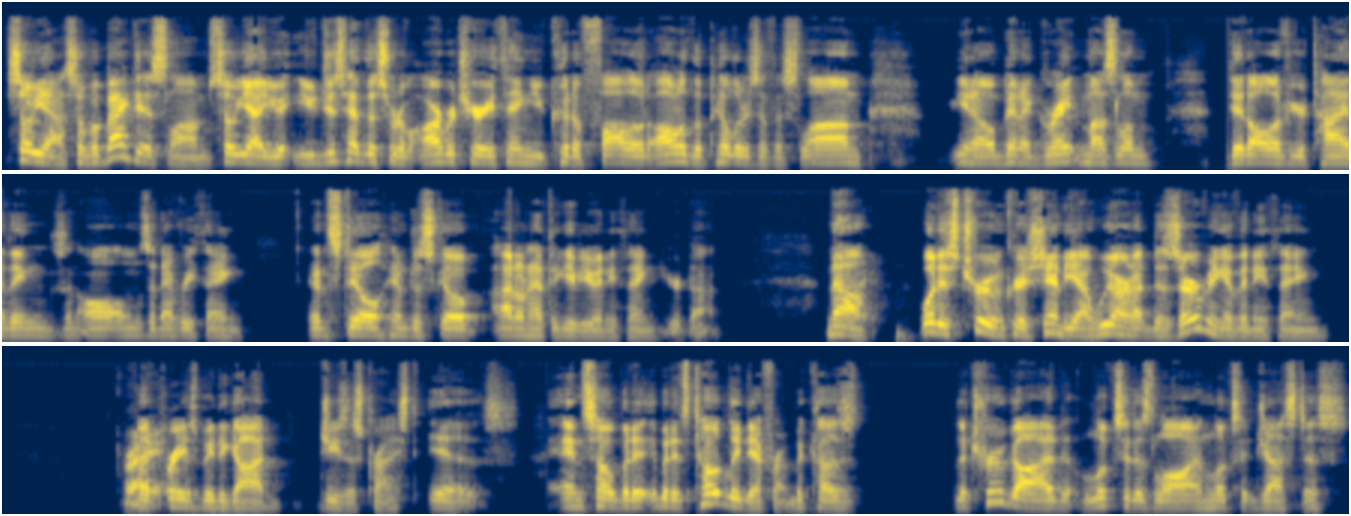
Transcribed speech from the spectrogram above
So yeah, so but back to Islam. So yeah, you you just have this sort of arbitrary thing. You could have followed all of the pillars of Islam, you know, been a great Muslim, did all of your tithings and alms and everything, and still him just go, I don't have to give you anything, you're done. Now, Right. what is true in Christianity, yeah, we are not deserving of anything, Right. but praise be to God, Jesus Christ is. And so, but it, but it's totally different because the true God looks at His law and looks at justice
